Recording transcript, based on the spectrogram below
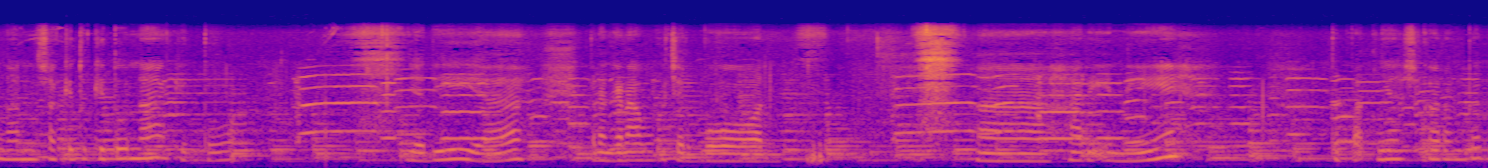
ngan sakit gitu. Nah gitu jadi ya kadang-kadang aku ke Cirebon. Nah hari ini tepatnya sekarang udah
